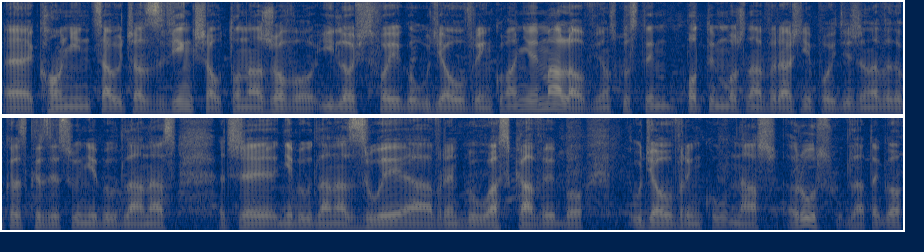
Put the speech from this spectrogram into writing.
e, Konin cały czas zwiększał tonażowo ilość swojego udziału w rynku, a nie malał. W związku z tym po tym można wyraźnie powiedzieć, że nawet okres kryzysu nie był dla nas, czy nie był dla nas zły, a wręcz był łaskawy, bo udział w rynku nasz rósł. Dlatego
